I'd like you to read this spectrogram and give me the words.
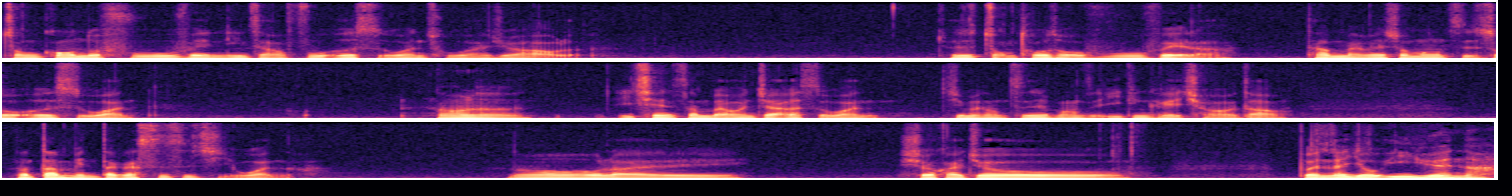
总共的服务费你只要付二十万出来就好了，就是总 total 服务费啦。他买卖双方只收二十万，然后呢，一千三百万加二十万，基本上这间房子一定可以敲得到。那单品大概四十几万啊，然后后来小凯就本来有意愿呐，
